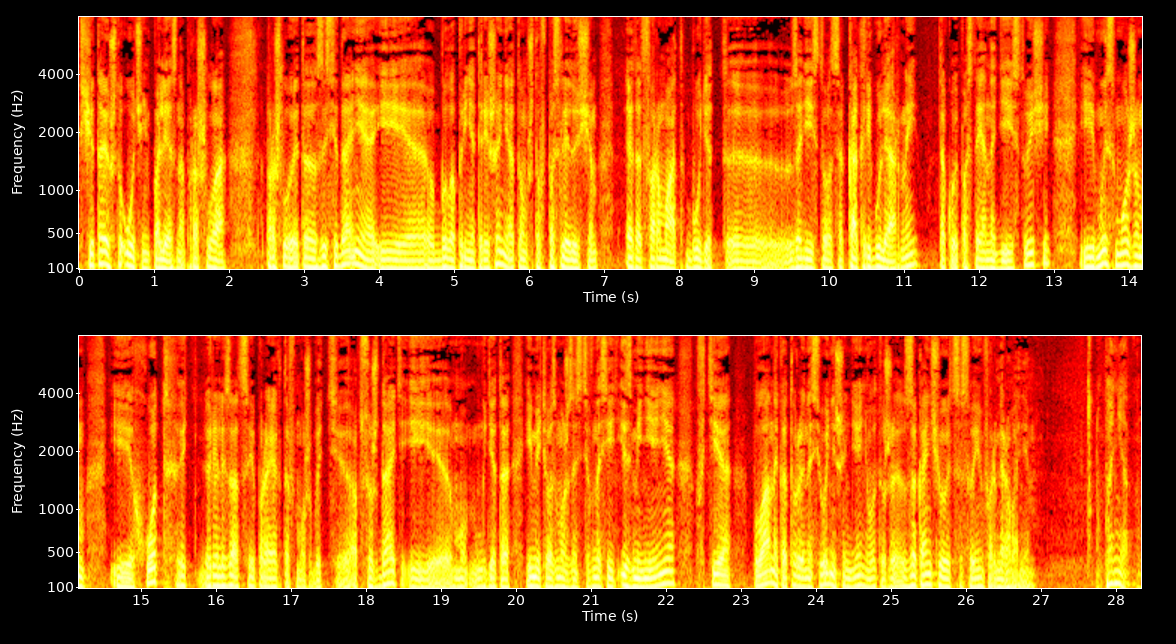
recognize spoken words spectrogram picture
Считаю, что очень полезно прошло, прошло это заседание, и было принято решение о том, что в последующем этот формат будет э, задействоваться как регулярный, такой постоянно действующий, и мы сможем и ход реализации проектов, может быть, обсуждать и где-то иметь возможность вносить изменения в те планы, которые на сегодняшний день вот уже заканчиваются своим формированием. Понятно.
